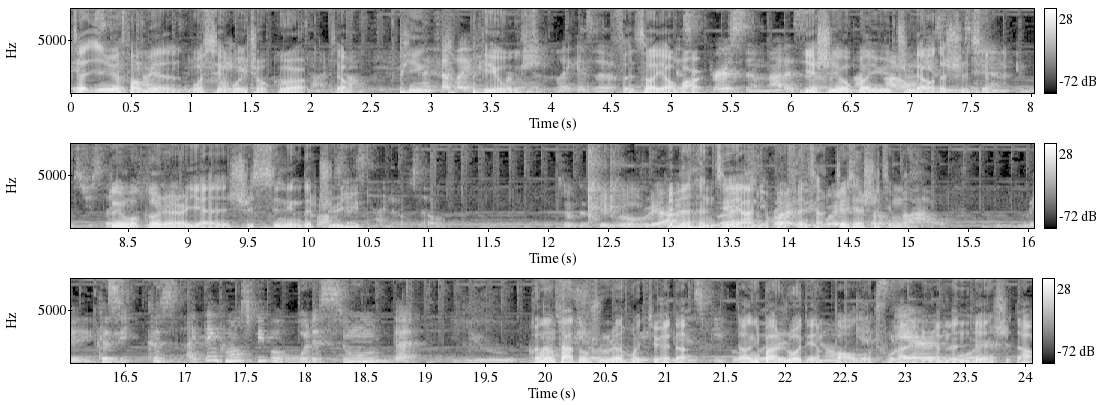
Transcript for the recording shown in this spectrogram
在音乐方面，我写过一首歌叫《Pink Pills》，粉色药丸，也是有关于治疗的事情。对我个人而言，是心灵的治愈。So the people react 人们很惊 like, 讶你会分享这些事情.吗？可能大多数人会觉得，当你把弱点暴露出来，人们认识到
